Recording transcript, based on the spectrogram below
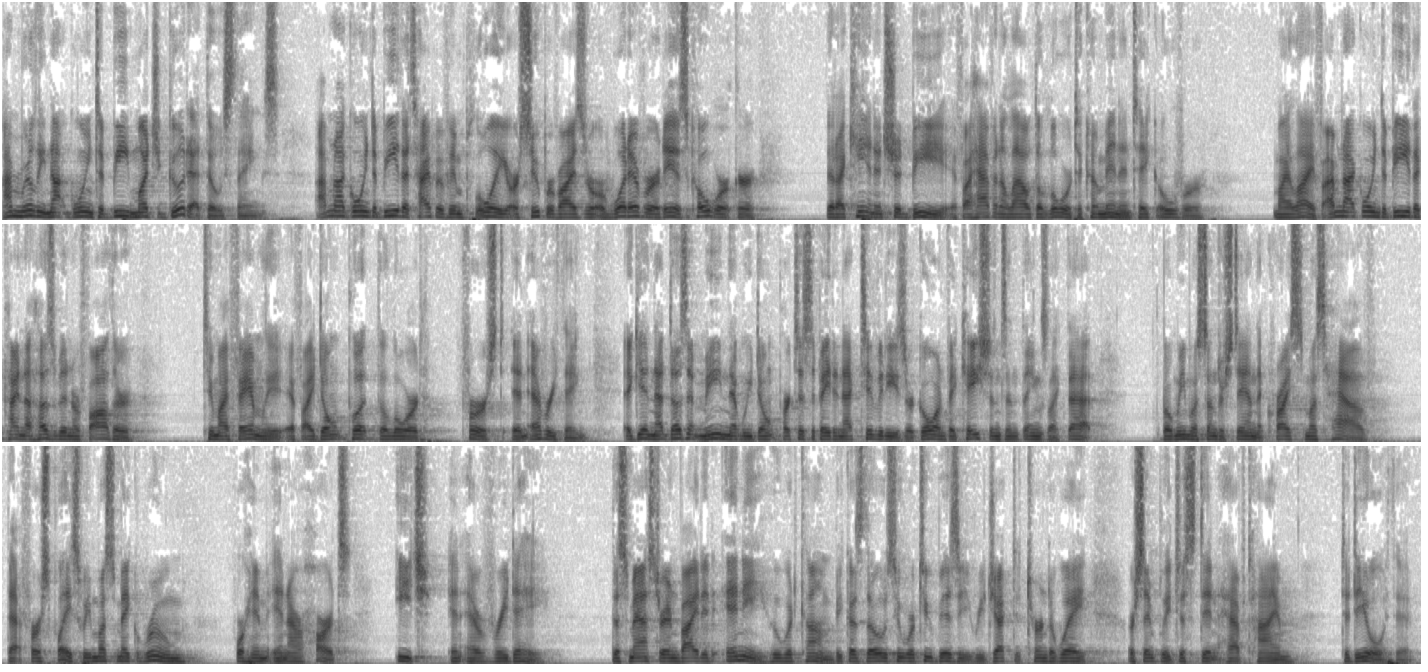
I'm really not going to be much good at those things. I'm not going to be the type of employee or supervisor or whatever it is, coworker, that I can and should be if I haven't allowed the Lord to come in and take over my life. I'm not going to be the kind of husband or father to my family if I don't put the Lord first in everything. Again, that doesn't mean that we don't participate in activities or go on vacations and things like that. But we must understand that Christ must have that first place. We must make room for him in our hearts each and every day. This master invited any who would come because those who were too busy, rejected, turned away, or simply just didn't have time to deal with it.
